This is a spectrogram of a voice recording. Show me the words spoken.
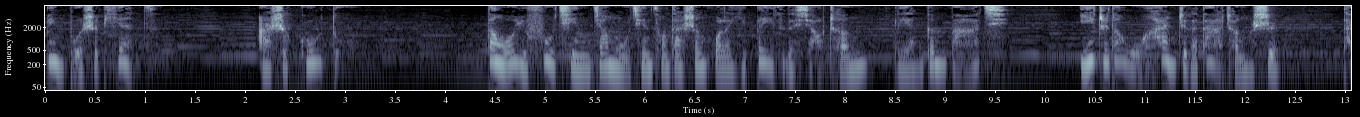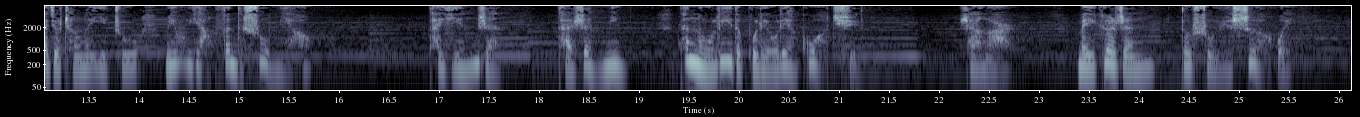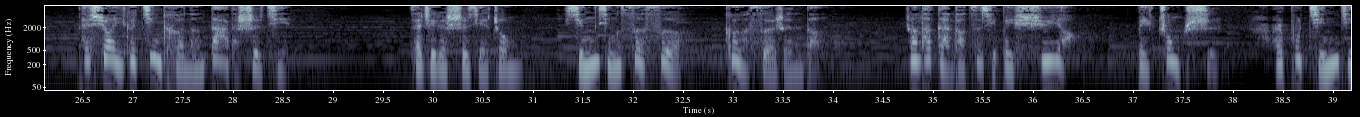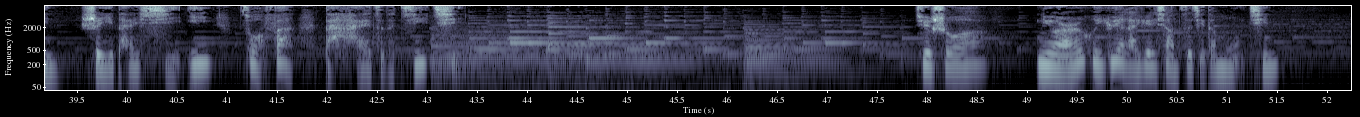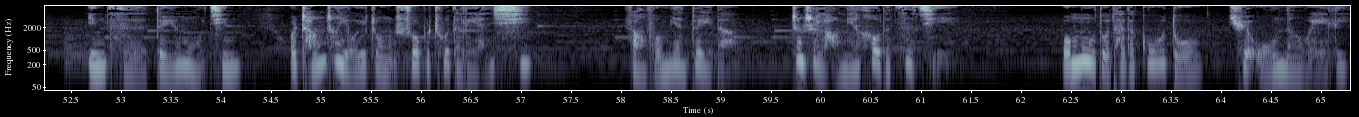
并不是骗子，而是孤独。当我与父亲将母亲从他生活了一辈子的小城。连根拔起，移植到武汉这个大城市，他就成了一株没有养分的树苗。他隐忍，他认命，他努力的不留恋过去。然而，每个人都属于社会，他需要一个尽可能大的世界。在这个世界中，形形色色、各色人等，让他感到自己被需要、被重视，而不仅仅是一台洗衣、做饭、带孩子的机器。据说，女儿会越来越像自己的母亲。因此，对于母亲，我常常有一种说不出的怜惜，仿佛面对的正是老年后的自己。我目睹他的孤独，却无能为力，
